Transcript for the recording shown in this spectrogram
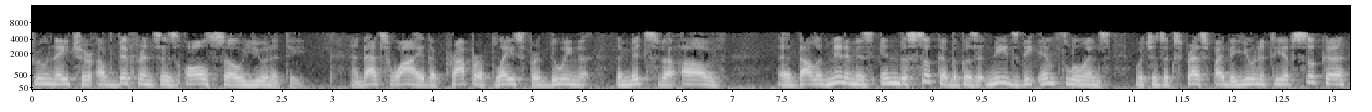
true nature of difference is also unity. And that's why the proper place for doing the mitzvah of uh, Minim is in the sukkah because it needs the influence which is expressed by the unity of sukkah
